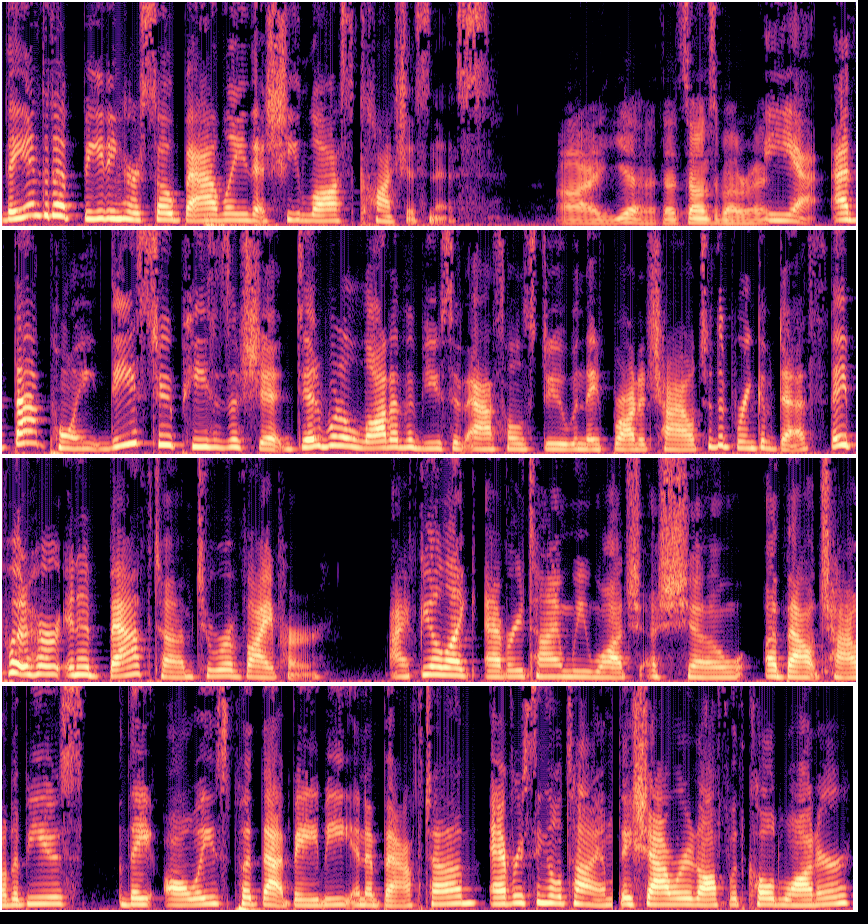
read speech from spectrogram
They ended up beating her so badly that she lost consciousness. Uh, yeah, that sounds about right. Yeah, at that point, these two pieces of shit did what a lot of abusive assholes do when they've brought a child to the brink of death. They put her in a bathtub to revive her. I feel like every time we watch a show about child abuse, they always put that baby in a bathtub. Every single time they shower it off with cold water,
